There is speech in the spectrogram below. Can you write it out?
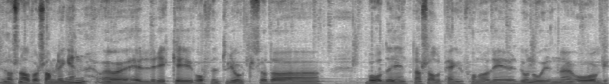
nasjonalforsamlingen, og heller ikke offentliggjort. Så da både Det internasjonale pengefondet og de donorene og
